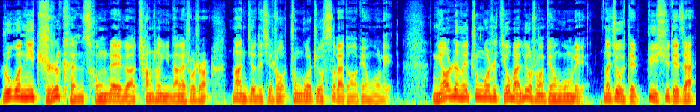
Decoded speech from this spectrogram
如果你只肯从这个长城以南来说事儿，那你就得接受中国只有四百多万平方公里。你要认为中国是九百六十万平方公里，那就得必须得在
